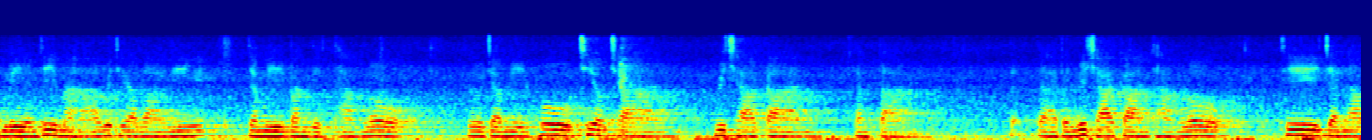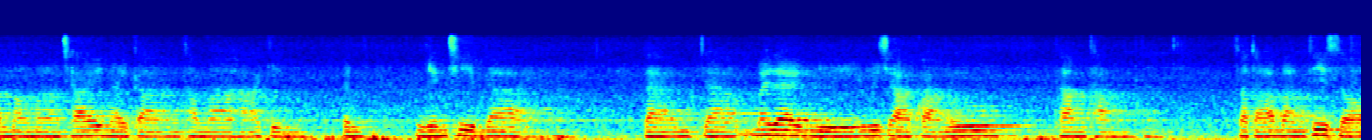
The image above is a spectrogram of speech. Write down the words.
งเรียนที่มหาวิทยาลัยนี้ จะมีบัณฑิตทางโลก คือจะมีผู้เชี่ยวชาญวิชาการ ต่างๆ แต่เป็นวิชาการทางโลกที่จะนำเอามาใช้ในการทำมาหากิน เป็นเลี้ยงชีพได้ แต่จะไม่ได้มีวิชาความรู้ทางธรรม สถาบันที่สอ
